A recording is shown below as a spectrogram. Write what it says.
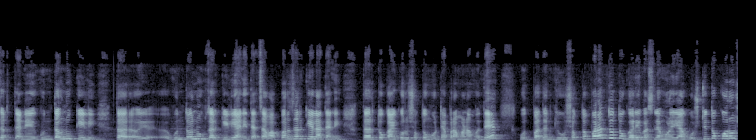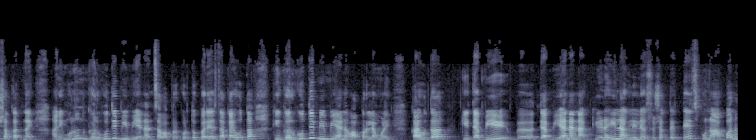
जर त्याने गुंतवणूक केली तर गुंतवणूक जर केली आणि त्याचा वापर जर केला त्याने तर तो काय करू शकतो? मोठ्या प्रमाणामध्ये उत्पादन घेऊ शकतो. परंतु तो गरीब असल्यामुळे या गोष्टी तो करू शकत नाही. आणि म्हणून घरगुती बी बियाणांचा वापर करतो. बऱ्याचदा काय होतं की घरगुती बी बियाणं वापरल्यामुळे काय होतं? की त्या बी त्या बियाण्यांना किडही लागलेली असू शकते तेच पुन्हा आपण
